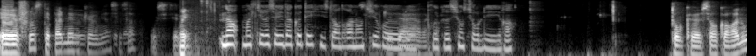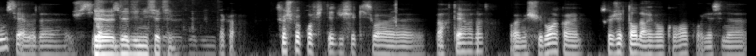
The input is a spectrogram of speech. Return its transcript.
Et Flo, c'était pas le même que le mien, c'est ça Ou c'était Oui. Non, moi, je tirais celui d'à côté, histoire de ralentir Celui qui est euh, derrière, d'accord. progression sur les rats. Donc euh, c'est encore à nous ou c'est à euh, là, Euh, dé d'initiative. D'accord. Est-ce que je peux profiter du fait qu'il soit euh, par terre l'autre? Ouais, mais je suis loin quand même. Est-ce que j'ai le temps d'arriver en courant pour y asséner un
